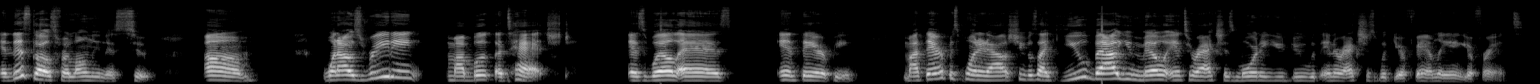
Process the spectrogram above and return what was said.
and this goes for loneliness too. Um, when I was reading my book Attached, as well as in therapy, my therapist pointed out she was like, "You value male interactions more than you do with interactions with your family and your friends."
